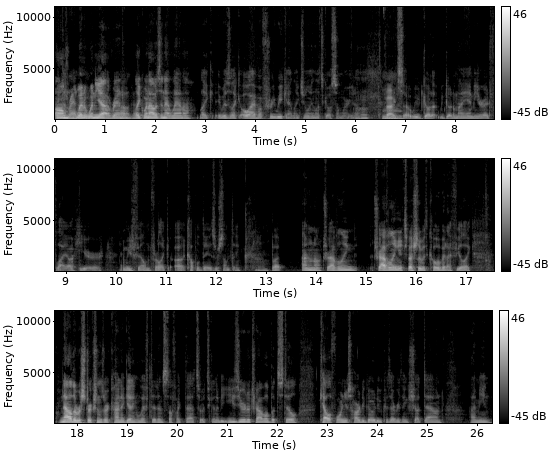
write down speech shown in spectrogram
um just random? when when yeah random Oh, okay. like when I was in Atlanta like it was like oh I have a free weekend like Julian let's go somewhere you know hmm Mhm. and Facts. so we would go to we'd go to Miami or I'd fly out here and we'd film for like a couple days or something Mhm. but I don't know traveling traveling especially with COVID I feel like now the restrictions are kind of getting lifted and stuff like that so it's going to be easier to travel but still California's hard to go to because everything's shut down. I mean,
